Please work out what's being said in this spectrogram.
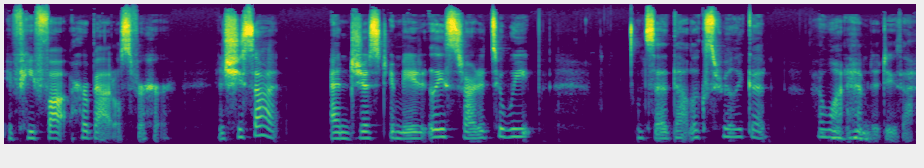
if he fought her battles for her. And she saw it and just immediately started to weep and said, That looks really good. I want him mm-hmm. to do that.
